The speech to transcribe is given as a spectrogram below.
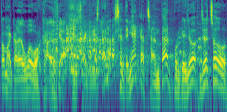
toma, cara de huevo. Claro, decía, y Sacristán se tenía que achantar, porque yo, yo he hecho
